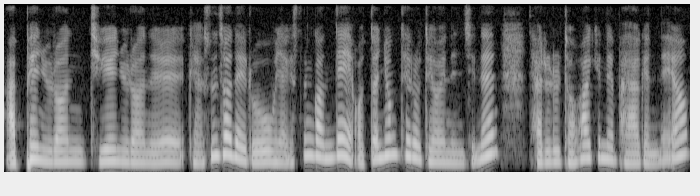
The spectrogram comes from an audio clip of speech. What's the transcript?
앞에 뉴런, 뒤에 뉴런을 그냥 순서대로 그냥 쓴 건데 어떤 형태로 되어 있는지는 자료를 더 확인해 봐야겠네요.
